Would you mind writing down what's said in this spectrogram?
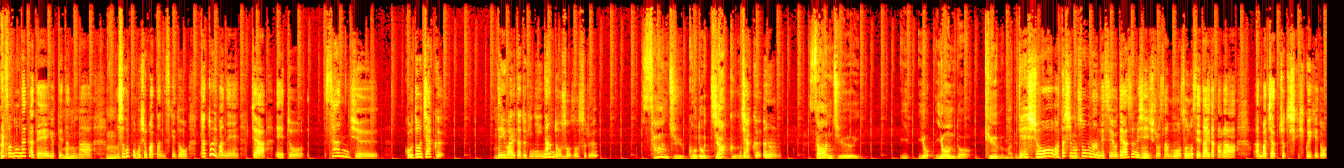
でその中で言ってたのが、うん。うん、すごく面白かったんですけど例えばねじゃあえっ、ー、と35度弱って言われた時に何度を想像する、35度弱。弱うん。34度キューブまで。でしょ？う私もそうなんですよ、うん、で安住紳一郎さんもその世代だから、あまあ、ちょっと低いけど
